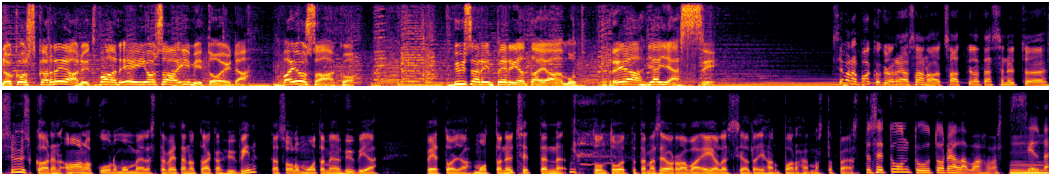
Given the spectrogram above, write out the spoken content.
No koska Rea nyt vaan ei osaa imitoida. Vai osaako? Ysärin perjantajaamut. Rea ja Jässi. Sen verran pakko kyllä Rea sanoa, että sä oot kyllä tässä nyt syyskauden alkuun mun mielestä vetänyt aika hyvin. Tässä on ollut muutamia hyviä vetoja, mutta nyt sitten tuntuu, että tämä seuraava ei ole sieltä ihan parhaimmasta päästä. Se tuntuu todella vahvasti mm. siltä.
